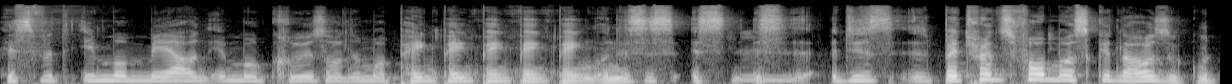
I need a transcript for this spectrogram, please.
es wird immer mehr und immer größer und immer peng, peng, peng, peng, peng. Und es ist, es, Mhm. es, dieses, bei Transformers genauso. Gut,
